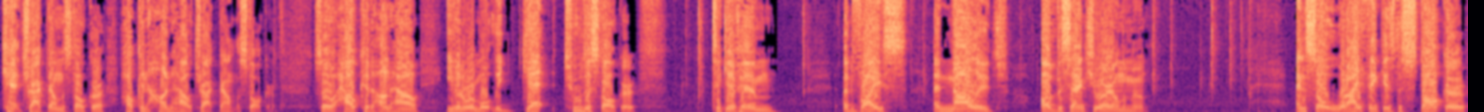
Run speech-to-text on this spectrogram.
can't track down the Stalker, how can Hunhow track down the Stalker? So how could Hunhow even remotely get to the Stalker to give him advice and knowledge of the sanctuary on the moon? And so what I think is the Stalker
